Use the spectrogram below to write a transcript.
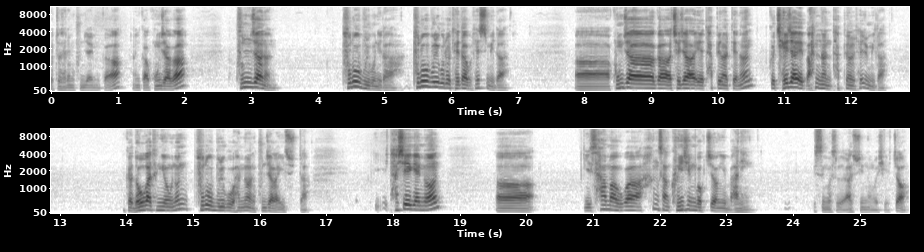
어떤 사람이 군자입니까? 그러니까 공자가 군자는 불우불군이라 불우불구로 대답을 했습니다. 아, 공자가 제자에 답변할 때는 그 제자에 맞는 답변을 해줍니다. 그러니까 너 같은 경우는 불우불구 하면 군자가 있을 수 있다. 다시 얘기하면 어, 이 사마우가 항상 근심 걱정이 많이 있은 것을 알 수 있는 것이겠죠.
